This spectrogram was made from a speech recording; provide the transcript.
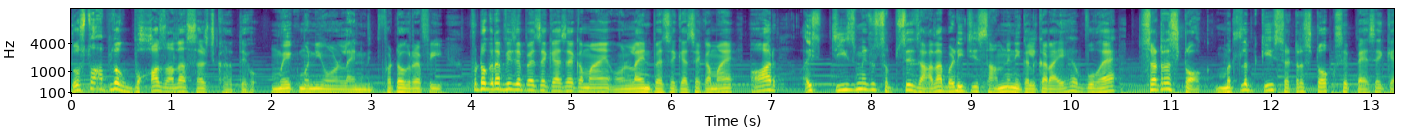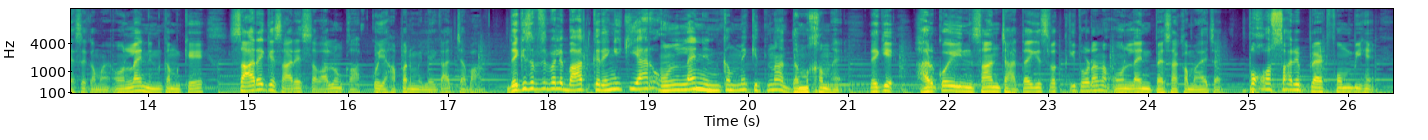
दोस्तों, आप लोग बहुत ज़्यादा सर्च करते हो। Make money online with photography photography से पैसे कैसे कमाएँ? ऑनलाइन पैसे कैसे कमाएँ? और इस चीज़ में जो सबसे ज़्यादा बड़ी चीज़ सामने निकल कर आई है, वो है शटर स्टॉक मतलब कि शटर स्टॉक से पैसे कैसे कमाएँ? ऑनलाइन इनकम के सारे के सारे सवालों का आपको यहाँ पर मिलेगा जवाब। देखिए, सबसे पहले बात करेंगे कि यार ऑनलाइन इनकम में कितना दमखम है। देखिए, हर कोई इंसान चाहता है कि इस वक्त की थोड़ा ना ऑनलाइन पैसा कमाया जाए। बहुत सारे प्लेटफॉर्म भी हैं।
